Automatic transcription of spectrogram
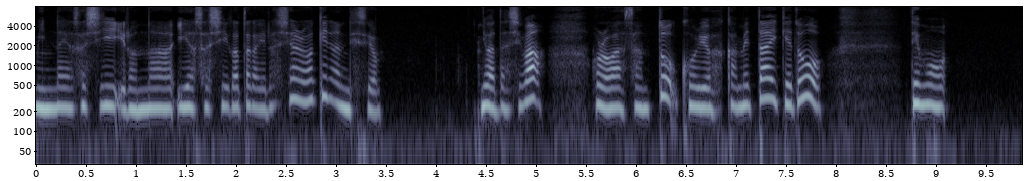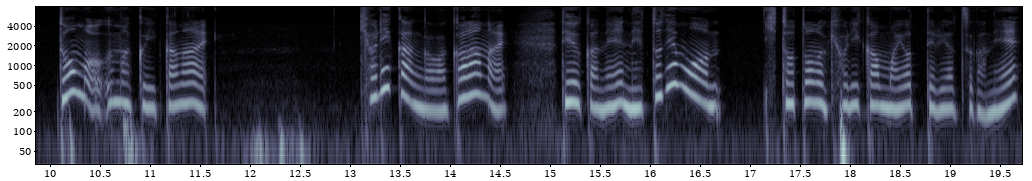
みんな優しい、いろんな優しい方がいらっしゃるわけなんですよ。で、私はフォロワーさんと交流を深めたいけど、でも、どうもうまくいかない。距離感がわからない。っていうかね、ネットでも人との距離感迷ってるやつがね、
